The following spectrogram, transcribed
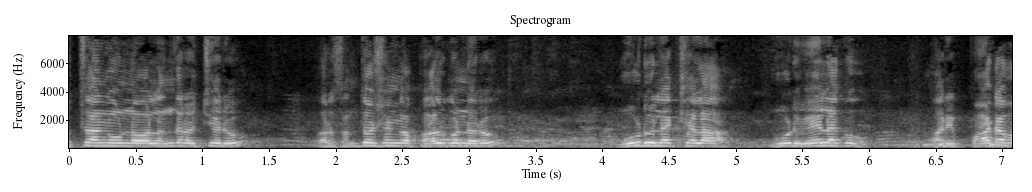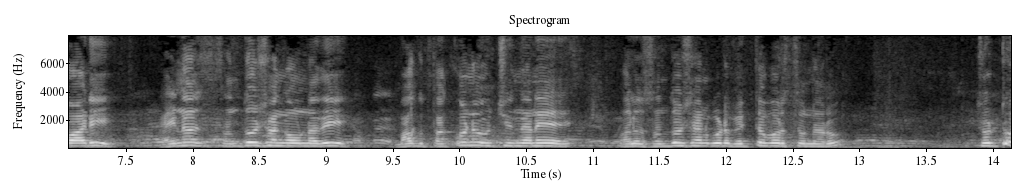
ఉత్సాహంగా ఉన్న వాళ్ళందరూ వచ్చారు. వారు సంతోషంగా పాల్గొన్నారు. మూడు లక్షల మూడు వేలకు వారి పాట పాడి అయినా సంతోషంగా ఉన్నది. మాకు తక్కువనే వచ్చిందనే వాళ్ళు సంతోషాన్ని కూడా వ్యక్తపరుస్తున్నారు. చుట్టూ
